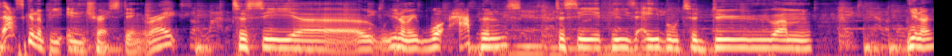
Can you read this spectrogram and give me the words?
that's gonna be interesting, right? To see, uh, you know, what happens. To see if he's able to do, um, you know,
